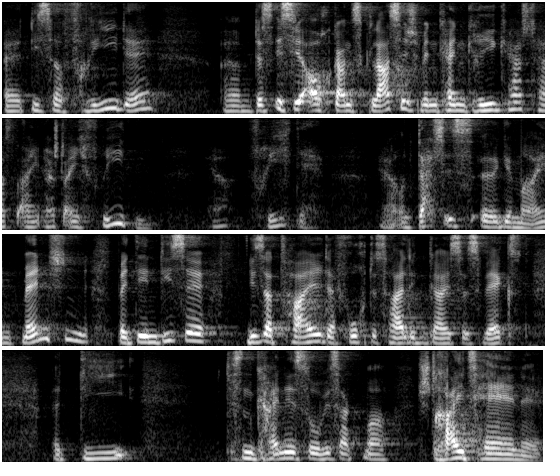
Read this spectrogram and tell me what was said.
äh, dieser Friede. Ähm, das ist ja auch ganz klassisch, wenn kein Krieg herrscht, herrscht, herrscht eigentlich Frieden. Ja, Friede. Ja, und das ist äh, gemeint. Menschen, bei denen diese, dieser Teil der Frucht des Heiligen Geistes wächst, äh, die, das sind keine so, wie sagt man, Streithähne,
